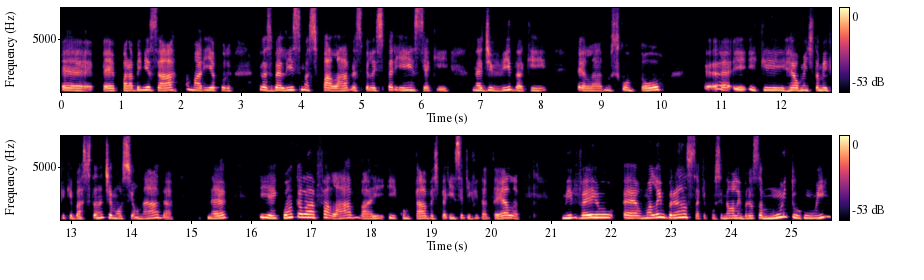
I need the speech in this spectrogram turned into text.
é, é, parabenizar a Maria por, pelas belíssimas palavras, pela experiência que, né, de vida que ela nos contou, é, e, e, que realmente também fiquei bastante emocionada, né? E enquanto ela falava e, e contava a experiência de vida dela, me veio é, uma lembrança, que por sinal é uma lembrança muito ruim,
